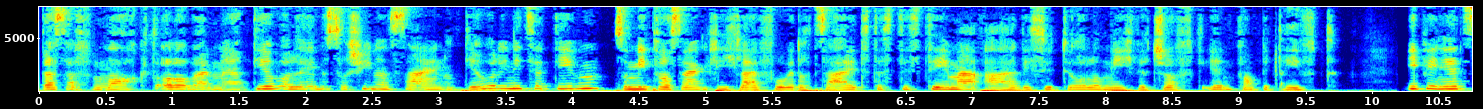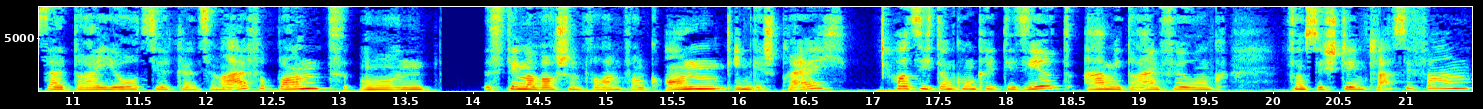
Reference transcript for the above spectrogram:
dass auf dem Markt allerweil mehr Tierwohl-Labels erschienen sein und Tierwohlinitiativen. Somit war es eigentlich live vor der Zeit, dass das Thema auch die Südtiroler Milchwirtschaft irgendwann betrifft. Ich bin jetzt seit drei Jahren circa im Nationalverband und das Thema war schon von Anfang an im Gespräch, hat sich dann konkretisiert, auch mit der Einführung von System Classifarm.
